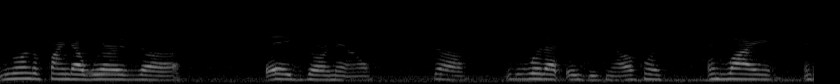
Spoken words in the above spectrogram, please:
We want to find out where the eggs are now. The where that egg is now, of course, and why and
